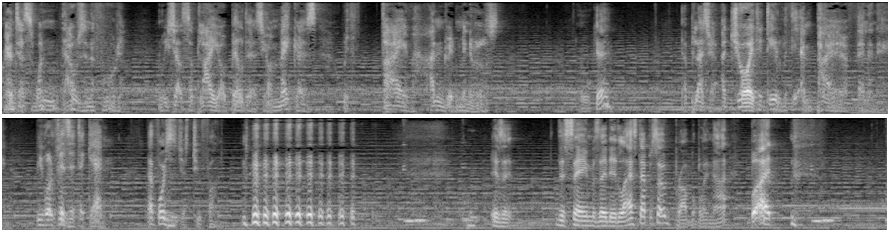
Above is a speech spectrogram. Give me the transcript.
Grant us 1,000 of food, and we shall supply your builders, your makers, with 500 minerals. Okay. A pleasure, a joy to deal with the Empire of Felinae. We will visit again. That voice is just too fun. is it the same as I did last episode? Probably not. But.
